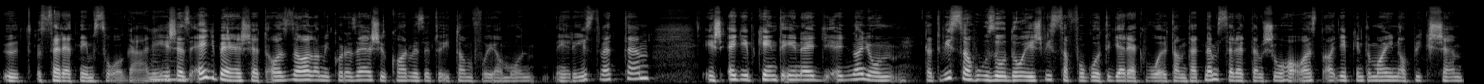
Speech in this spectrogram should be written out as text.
őt szeretném szolgálni. Mm-hmm. És ez egybeesett azzal, amikor az első karvezetői tanfolyamon én részt vettem, és egyébként én egy, egy nagyon, tehát visszahúzódó és visszafogott gyerek voltam, tehát nem szerettem soha azt, egyébként a mai napig sem,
